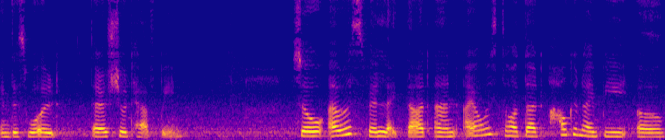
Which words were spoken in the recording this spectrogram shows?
in this world that i should have been. So i always felt like that. And i always thought that how can i be a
